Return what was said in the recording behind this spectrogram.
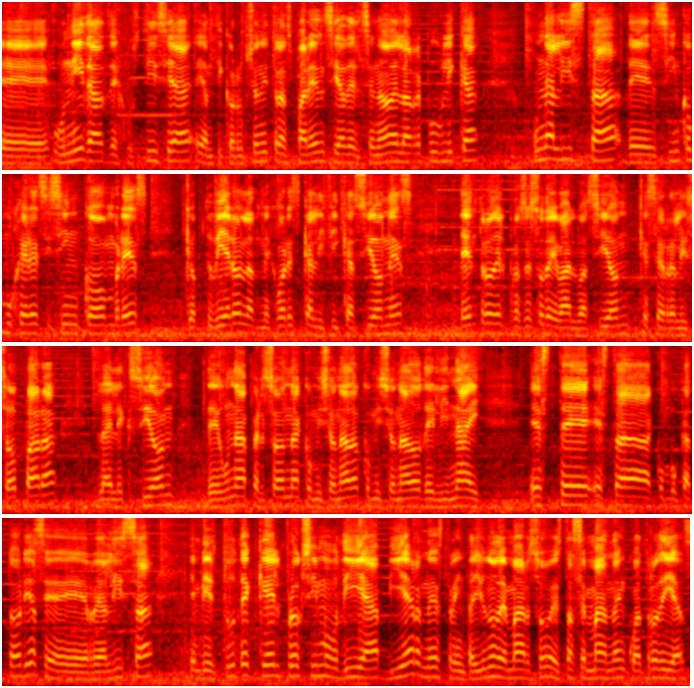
eh, unidas de justicia, anticorrupción y transparencia del Senado de la República una lista de cinco mujeres y cinco hombres que obtuvieron las mejores calificaciones dentro del proceso de evaluación que se realizó para la elección de una persona comisionada o comisionado del INAI. Este, esta convocatoria se realiza en virtud de que el próximo día, viernes 31 de marzo, esta semana, en cuatro días,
